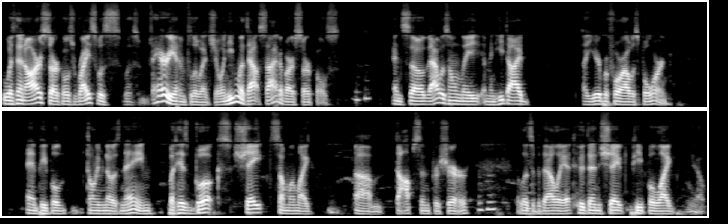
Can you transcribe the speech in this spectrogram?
Within our circles, Rice was was very influential, and even with outside of our circles. Mm-hmm. And so that was only. I mean, he died a year before I was born, and people don't even know his name. But his books shaped someone like um, Dobson for sure, mm-hmm. Elisabeth yeah. Elliot, who then shaped people like you know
